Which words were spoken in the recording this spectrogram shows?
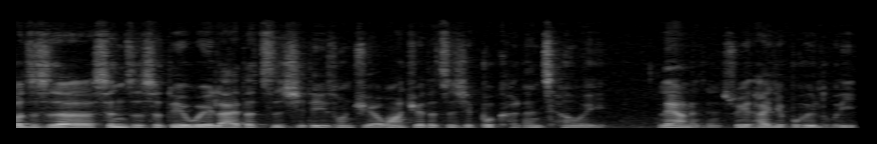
或者是甚至是对未来的自己的一种绝望，觉得自己不可能成为那样的人，所以他也就不会努力。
